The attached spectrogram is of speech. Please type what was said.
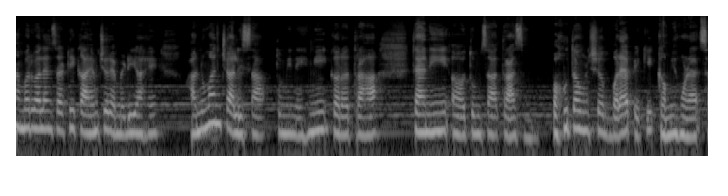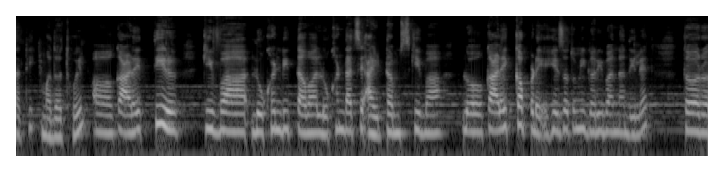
नंबरवाल्यांसाठी कायमची रेमेडी आहे. हनुमान चालिसा तुम्ही नेहमी करत राहा. त्याने तुमचा त्रास बहुतांश बऱ्यापैकी कमी होण्यासाठी मदत होईल. काळे तीळ किंवा लोखंडी तवा लोखंडाचे आयटम्स किंवा लो काळे कपडे हे जर तुम्ही गरिबांना दिलेत तर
